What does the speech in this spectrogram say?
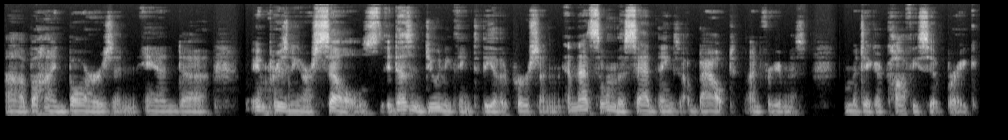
uh, behind bars and and uh, imprisoning ourselves. It doesn't do anything to the other person, and that's one of the sad things about unforgiveness I'm going to take a coffee sip break.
